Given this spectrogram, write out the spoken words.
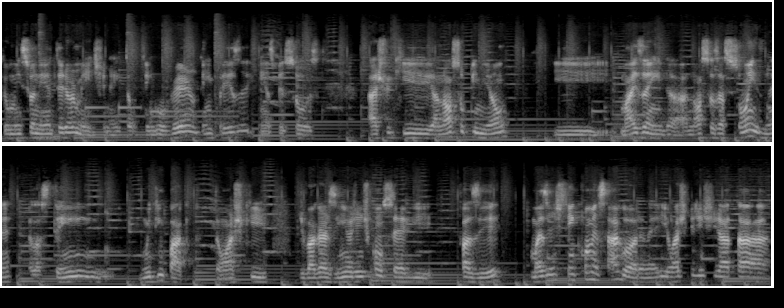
que eu mencionei anteriormente, né? Então, tem governo, tem empresa e tem as pessoas. Acho que a nossa opinião e, mais ainda, as nossas ações, né, elas têm muito impacto. Então, acho que devagarzinho a gente consegue fazer mas a gente tem que começar agora, né? E eu acho que a gente já está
